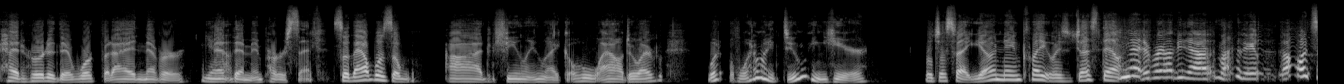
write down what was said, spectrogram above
had heard of their work, but I had never Yeah. met them in person. So that was a odd feeling, like, oh wow, do I? What what am I doing here? But just like your nameplate was just there. Yeah, everybody out. My name. Oh, it's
